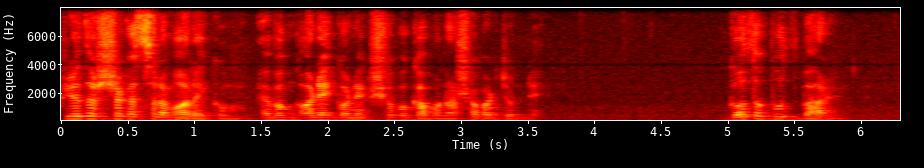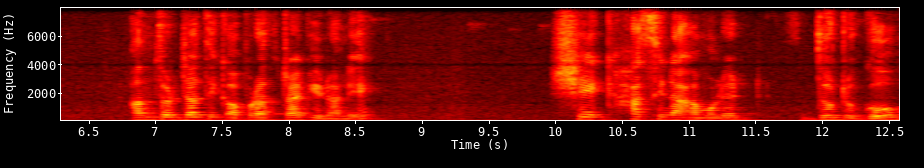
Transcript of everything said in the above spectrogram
প্রিয় দর্শক, আসসালামু আলাইকুম এবং অনেক অনেক শুভকামনা সবার জন্যে। গত বুধবার আন্তর্জাতিক অপরাধ ট্রাইব্যুনালে শেখ হাসিনা আমলের দুটো গুম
